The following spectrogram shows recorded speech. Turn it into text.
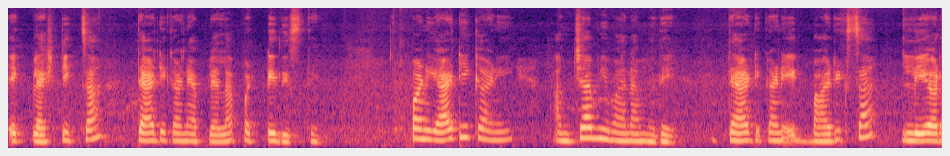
एक प्लॅस्टिकचा त्या ठिकाणी आपल्याला पट्टी दिसते. पण या ठिकाणी आमच्या विमानामध्ये त्या ठिकाणी एक बारीकसा लेअर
